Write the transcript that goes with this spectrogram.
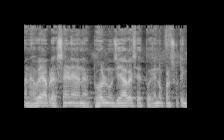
અને હવે આપણે શેણે અને ઢોલનું જે આવે છે તો એનું પણ શૂટિંગ.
